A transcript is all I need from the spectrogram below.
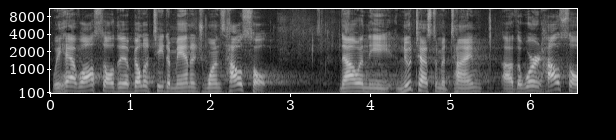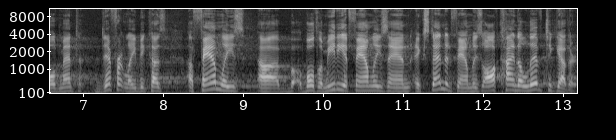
We have also the ability to manage one's household. Now, in the New Testament time, uh, the word household meant differently because uh, families, uh, b- both immediate families and extended families, all kind of live together.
